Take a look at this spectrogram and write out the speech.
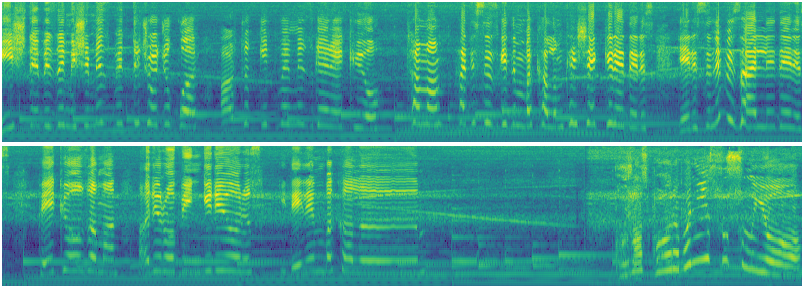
İşte bizim işimiz bitti çocuklar. Artık gitmemiz gerekiyor. Tamam hadi siz gidin bakalım. Teşekkür ederiz. Gerisini biz hallederiz. Peki o zaman. Hadi Robin gidiyoruz. Gidelim bakalım. Poyraz bu araba niye susmuyor?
